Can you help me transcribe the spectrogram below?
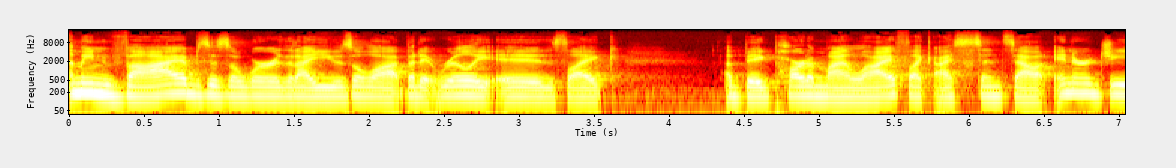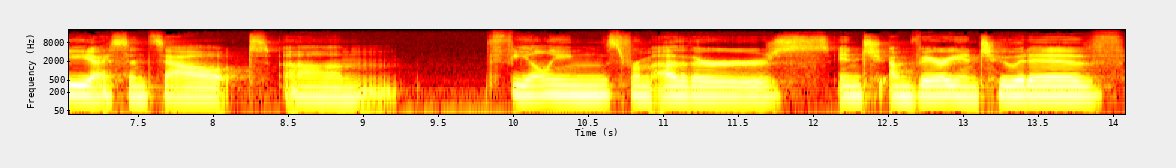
i mean vibes is a word that i use a lot but it really is like a big part of my life. Like i sense out energy i sense out um, feelings from others into i'm very intuitive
